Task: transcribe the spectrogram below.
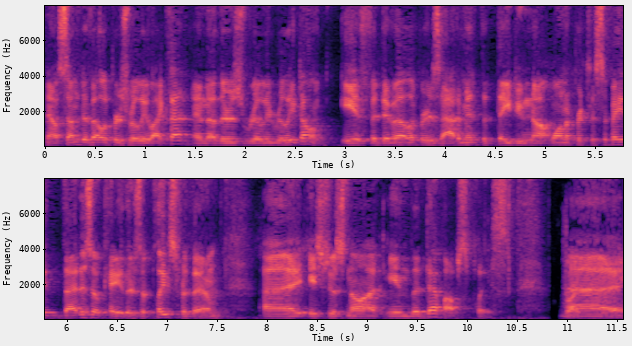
Now, some developers really like that, and others really, really don't. If a developer is adamant that they do not want to participate, that is okay. There's a place for them. Uh, it's just not in the DevOps place. Right. Uh,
